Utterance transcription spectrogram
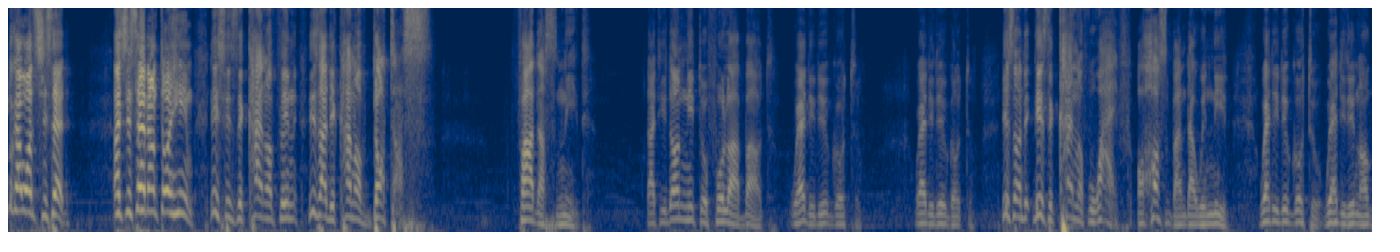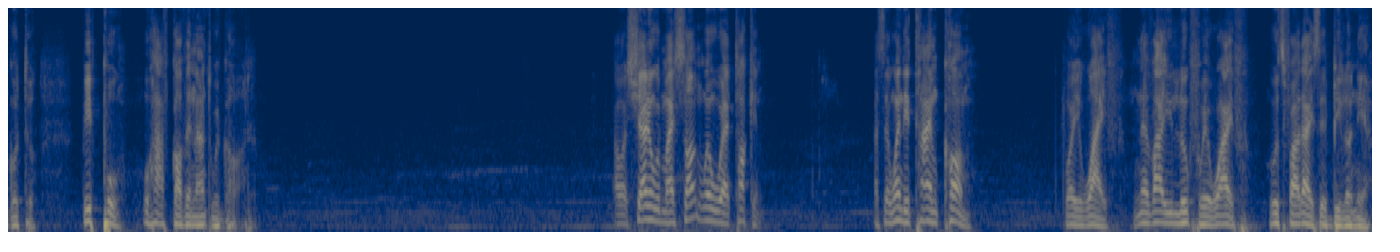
Look at what she said. And she said unto him, This is the kind of thing, these are the kind of daughters fathers need. That you don't need to follow about. Where did you go to? Where did you go to? This this is the kind of wife or husband that we need. Where did you go to? Where did you not go to? People who have covenant with God. I was sharing with my son when we were talking. I said, when the time come for a wife, never you look for a wife whose father is a billionaire.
